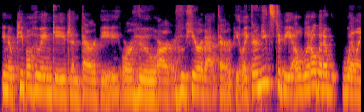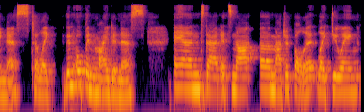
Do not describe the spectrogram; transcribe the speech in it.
you know people who engage in therapy or who are who hear about therapy. Like there needs to be a little bit of willingness to like an open-mindedness and that it's not a magic bullet. Like doing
